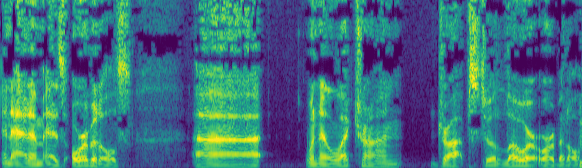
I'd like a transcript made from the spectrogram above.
an atom as orbitals, uh, when an electron drops to a lower orbital,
